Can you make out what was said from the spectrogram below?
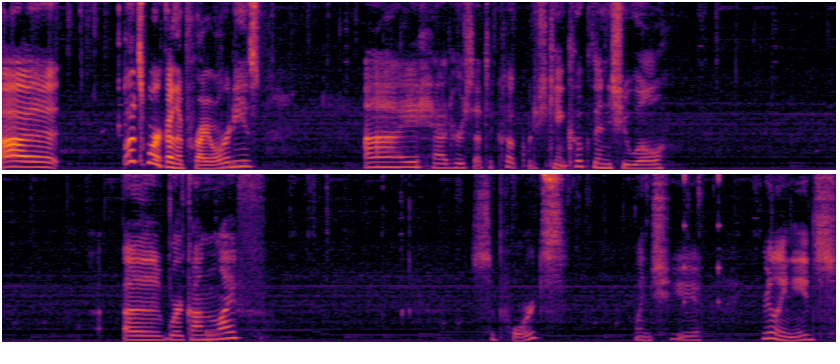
Uh, let's work on the priorities. I had her set to cook, but if she can't cook, then she will uh, work on life supports when she really needs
